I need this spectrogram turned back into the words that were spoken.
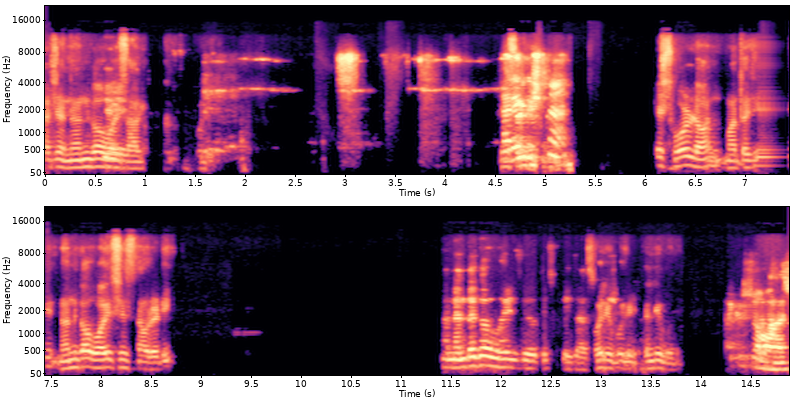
अच्छा नंदगांव Yeah, वॉइस. आ Hare Krishna hold on Mata ji Nandgaon voice is now ready Nandagaon Vice Jyotish, please ask. बोलिए question. बोलिए जल्दी बोलिए Hare Krishna Maharaj.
